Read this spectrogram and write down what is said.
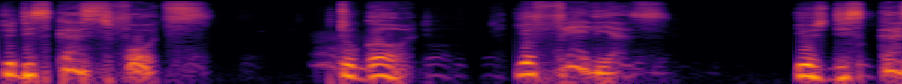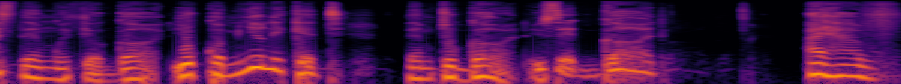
to discuss faults to God, your failures. You discuss them with your God. You communicate them to God. You say, God, I have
